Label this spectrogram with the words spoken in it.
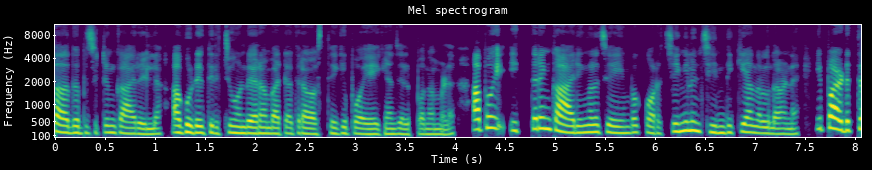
സാധിപ്പിച്ചിട്ടും കാര്യമില്ല. ആ കുട്ടിയെ തിരിച്ചു കൊണ്ടുവരാൻ പറ്റാത്തൊരവസ്ഥയ്ക്ക് പോയേക്കാം ചിലപ്പോൾ നമ്മൾ അപ്പോൾ ഇത്തരം കാര്യങ്ങൾ ചെയ്യുമ്പോൾ കുറച്ചെങ്കിലും ചിന്തിക്കുക എന്നുള്ളതാണ്. ഇപ്പൊ അടുത്ത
